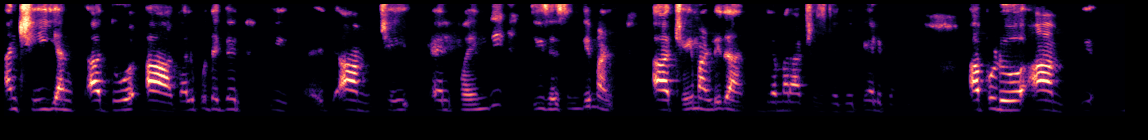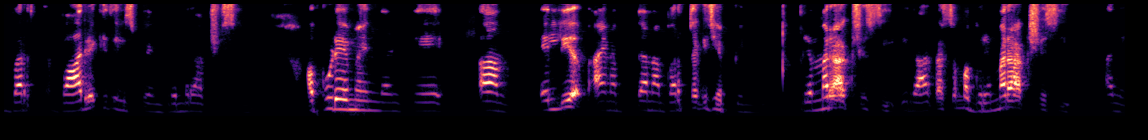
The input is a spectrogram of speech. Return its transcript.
అని చెయ్యి అంత- ఆ దో ఆ తలుపు దగ్గర ఆ చెయ్యి వెళ్ళిపోయింది తీసేసింది మళ్ళీ ఆ చేయి మళ్ళీ బ్రహ్మరాక్షసు దగ్గరికి వెళ్ళిపోయింది. అప్పుడు ఆ భర్త భార్యకి తెలిసిపోయింది బ్రహ్మరాక్షసుని. అని అప్పుడు ఏమైందంటే ఆ వెళ్ళి ఆయన తన భర్తకి చెప్పింది బ్రహ్మరాక్షసి ఈ బ్రహ్మరాక్షసి అని.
